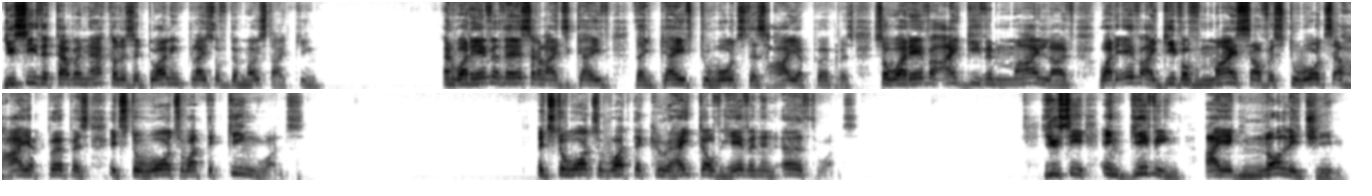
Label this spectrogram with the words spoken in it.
You see, the tabernacle is a dwelling place of the Most High King. And whatever the Israelites gave, they gave towards this higher purpose. So, whatever I give in my life, whatever I give of myself is towards a higher purpose. It's towards what the king wants. It's towards what the creator of heaven and earth wants. You see, in giving, I acknowledge him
